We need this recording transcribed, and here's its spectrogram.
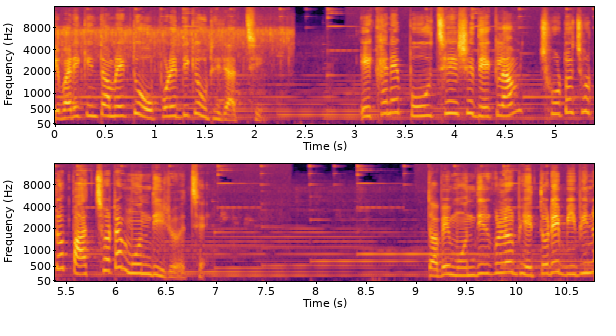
এবারে কিন্তু আমরা একটু ওপরের দিকে উঠে যাচ্ছি। এখানে পৌঁছে এসে দেখলাম ছোট ছোট পাঁচ ছটা মন্দির রয়েছে। তবে মন্দিরগুলোর ভেতরে বিভিন্ন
